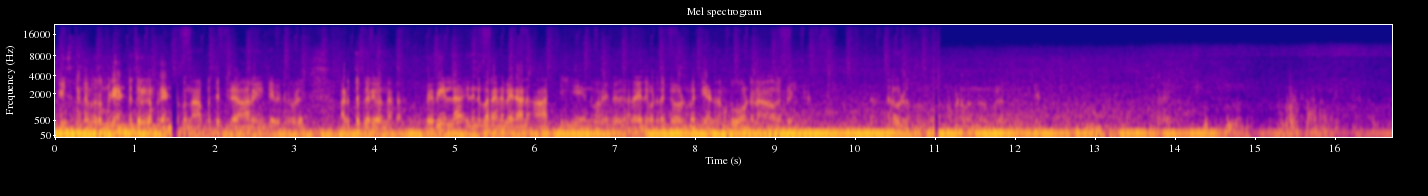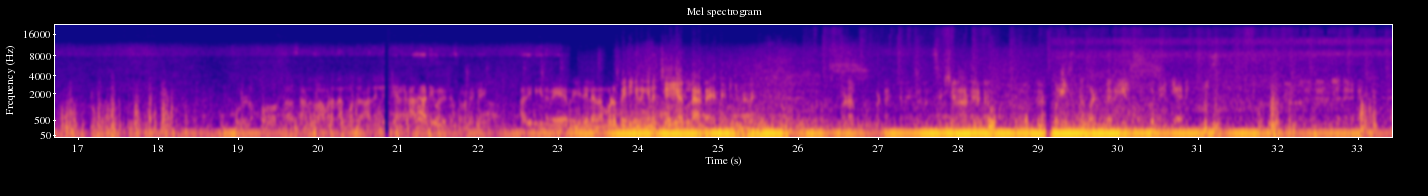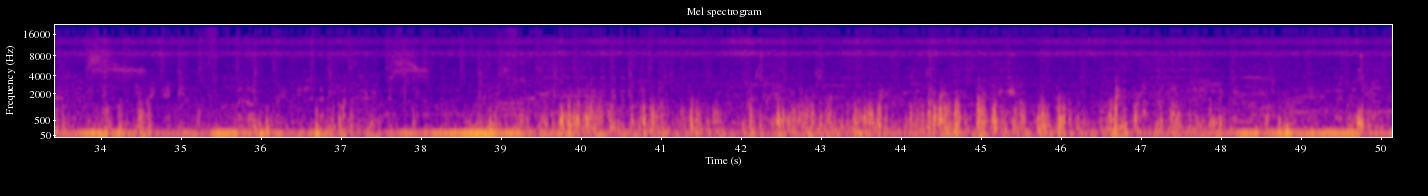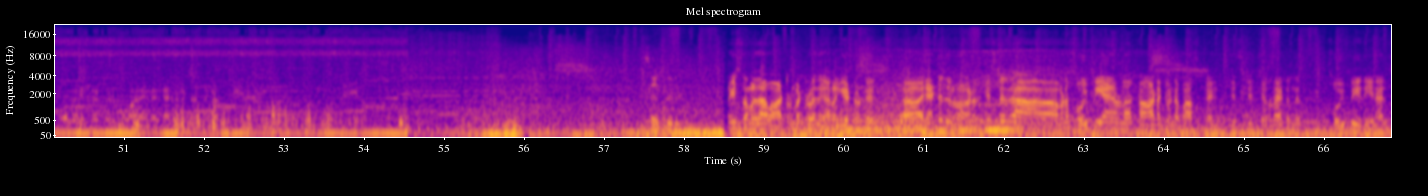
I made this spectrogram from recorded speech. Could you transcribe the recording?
ഫീസ് കണ്ട വെറും രണ്ട് ദീർഘം രണ്ട് അപ്പം നാൽപ്പത്തെട്ട് രൂപ ആ റേഞ്ചേ വരുന്നുള്ളൂ അടുത്ത ഫെറി വന്നേട്ടാ. ഫെറി അല്ല ഇതിന് പറയുന്ന പേരാണ് ആർ ടി എ എന്ന് പറയുന്നത്. അതായത് ഇവിടുത്തെ ഗവൺമെന്റാണ് നമുക്ക് പോകേണ്ടത് ആ ഒരു റേഞ്ച് അത്രേ ഉള്ളൂ. രീതിയിലാണ് നമ്മളിപ്പോൾ ഇരിക്കുന്ന ഇങ്ങനെ ചെയറിലായിട്ടാണ് ഇരിക്കുന്നത്. ഇവിടെ റിസപ്ഷൻ ആണ് കേട്ടോ. ഈ നമ്മളിതാ വാട്ടർ മെട്രോയിൽ നിന്ന് ഇറങ്ങിയിട്ടുണ്ട്. രണ്ട് ദിവസമാണ്. ജസ്റ്റ് ഒന്ന് അവിടെ സ്വൈപ്പ് ചെയ്യാനുള്ള കാർഡൊക്കെ ഉണ്ട്. അപ്പോൾ ആ ജസ്റ്റ് ചെറുതായിട്ടൊന്ന് സ്വൈപ്പ് ചെയ്ത് കഴിഞ്ഞാൽ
